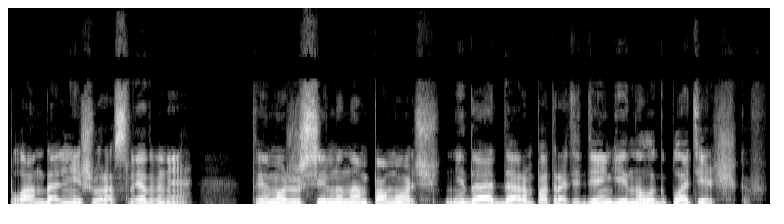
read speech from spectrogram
план дальнейшего расследования. Ты можешь сильно нам помочь, не дать даром потратить деньги налогоплательщиков.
